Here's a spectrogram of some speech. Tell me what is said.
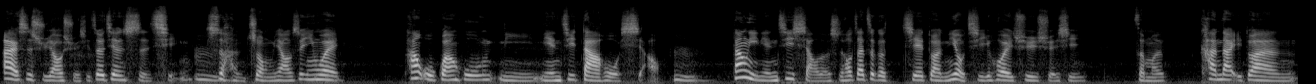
爱是需要学习这件事情是很重要，是因为它无关乎你年纪大或小。嗯，当你年纪小的时候，在这个阶段，你有机会去学习怎么看待一段。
